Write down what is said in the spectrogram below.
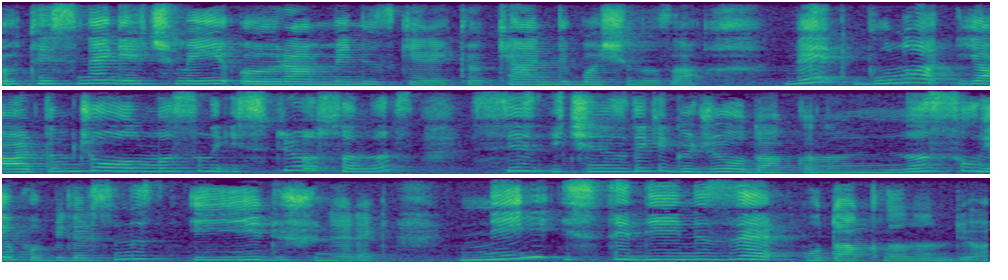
ötesine geçmeyi öğrenmeniz gerekiyor kendi başınıza. Ve buna yardımcı olmasını istiyorsanız siz içinizdeki gücü odaklanın. Nasıl yapabilirsiniz? İyi düşünerek. Neyi istediğinize odaklanın diyor.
